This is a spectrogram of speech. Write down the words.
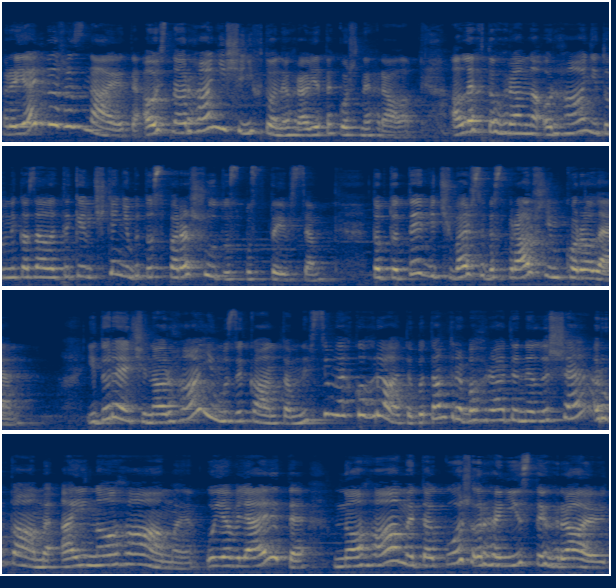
рояль ви вже знаєте. А ось на органі ще ніхто не грав, я також не грала. Але хто грав на органі, то вони казали таке відчуття, нібито з парашуту спустився. Тобто ти відчуваєш себе справжнім королем. І, до речі, на органі музикантам не всім легко грати, бо там треба грати не лише руками, а й ногами. Уявляєте? Ногами також органісти грають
